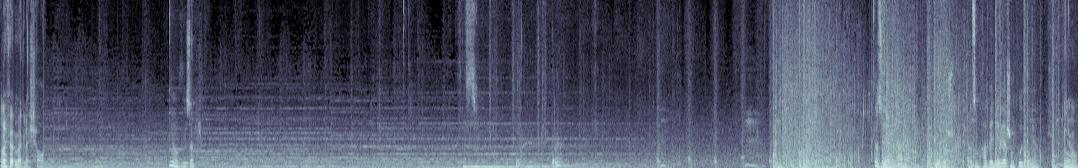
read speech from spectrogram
Ich werde mal gleich schauen. Ja, wie gesagt. So. Also ja, na, logisch. Also ein paar Wände wäre schon cool vorher. Ja.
